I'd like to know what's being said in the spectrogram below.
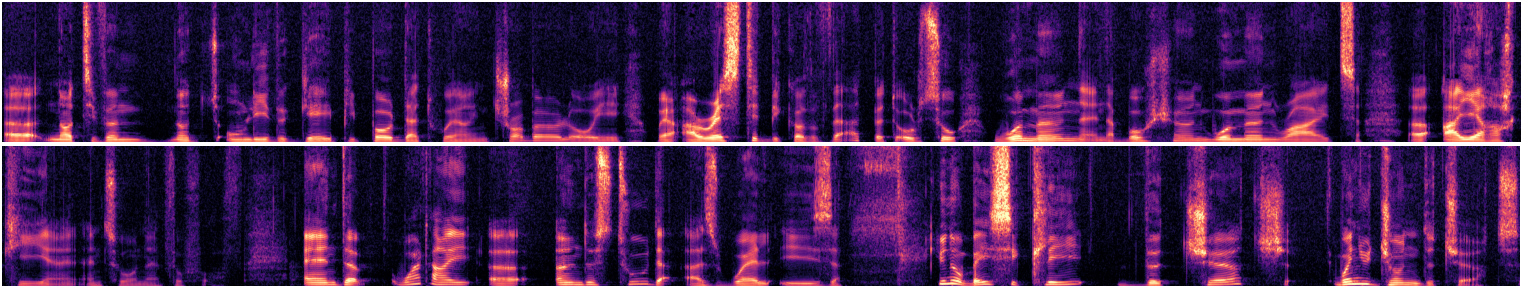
uh, not even not only the gay people that were in trouble or were arrested because of that, but also women and abortion, women rights, uh, hierarchy, and, and, so on and so forth. And uh, what I uh, understood as well is, you know, basically the church. When you join the church,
